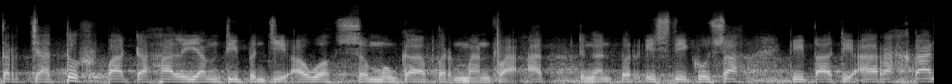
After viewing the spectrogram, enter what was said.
terjatuh pada hal yang dibenci Allah semoga bermanfaat. Dengan beristighosah kita diarahkan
